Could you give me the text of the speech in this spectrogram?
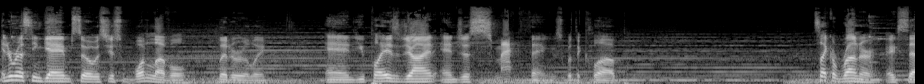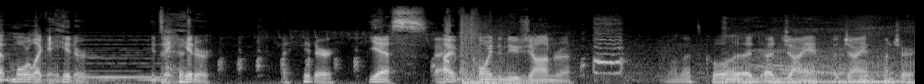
Interesting game. So it's just one level, literally, and you play as a giant and just smack things with a club. It's like a runner, except more like a hitter. It's a hitter. A hitter. yes, Wow. I've coined a new genre. Well, that's cool. A, a giant, a giant puncher.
